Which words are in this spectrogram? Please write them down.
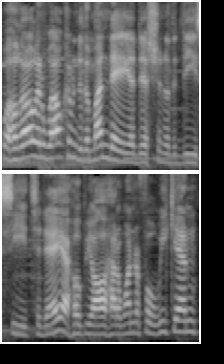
Well, hello and welcome to the Monday edition of the DC Today. I hope you all had a wonderful weekend,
